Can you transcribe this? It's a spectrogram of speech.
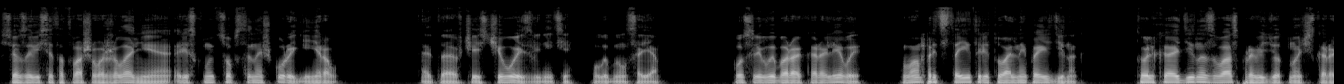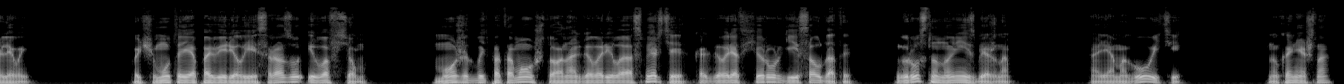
«Все зависит от вашего желания рискнуть собственной шкурой, генерал». «Это в честь чего, извините?» — улыбнулся я. После выбора королевы вам предстоит ритуальный поединок. Только один из вас проведет ночь с королевой. Почему-то я поверил ей сразу и во всем. Может быть потому, что она говорила о смерти, как говорят хирурги и солдаты. Грустно, но неизбежно. А я могу уйти? Ну, конечно.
